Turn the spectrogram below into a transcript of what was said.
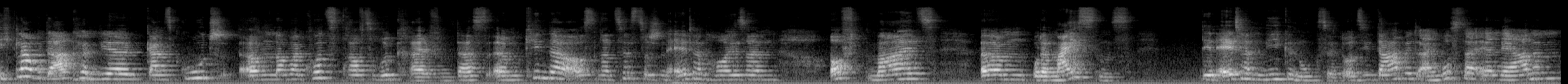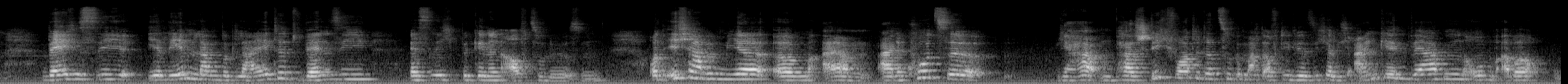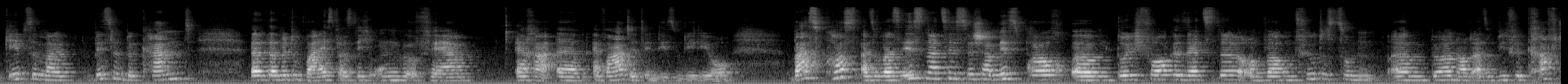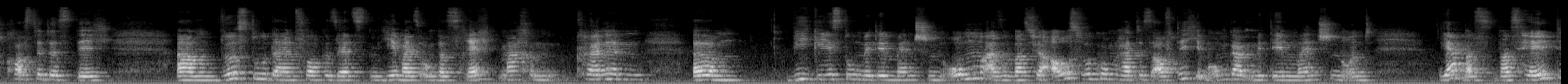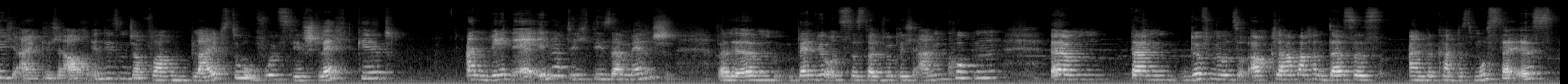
ich glaube, da können wir ganz gut ähm, nochmal kurz darauf zurückgreifen, dass ähm, Kinder aus narzisstischen Elternhäusern oftmals ähm, oder meistens den Eltern nie genug sind und sie damit ein Muster erlernen, welches sie ihr Leben lang begleitet, wenn sie es nicht beginnen aufzulösen. Und ich habe mir ähm, ähm eine kurze ja, ein paar Stichworte dazu gemacht, auf die wir sicherlich eingehen werden, um, aber gebe sie mal ein bisschen bekannt, äh, damit du weißt, was dich ungefähr äh, erwartet in diesem Video. Was kostet, also was ist narzisstischer Missbrauch ähm, durch Vorgesetzte und warum führt es zum ähm, Burnout? Also wie viel Kraft kostet es dich? Ähm, wirst du deinem Vorgesetzten jemals irgendwas recht machen können? Wie gehst du mit dem Menschen um? Also was für Auswirkungen hat es auf dich im Umgang mit dem Menschen und ja, was, was hält dich eigentlich auch in diesem Job? Warum bleibst du, obwohl es dir schlecht geht? An wen erinnert dich dieser Mensch? Weil ähm, wenn wir uns das dann wirklich angucken, ähm, dann dürfen wir uns auch klar machen, dass es ein bekanntes Muster ist.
